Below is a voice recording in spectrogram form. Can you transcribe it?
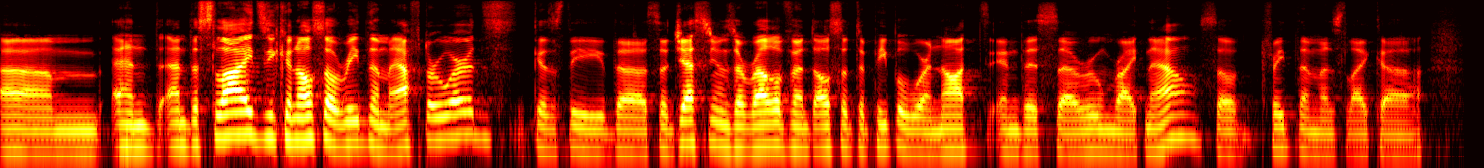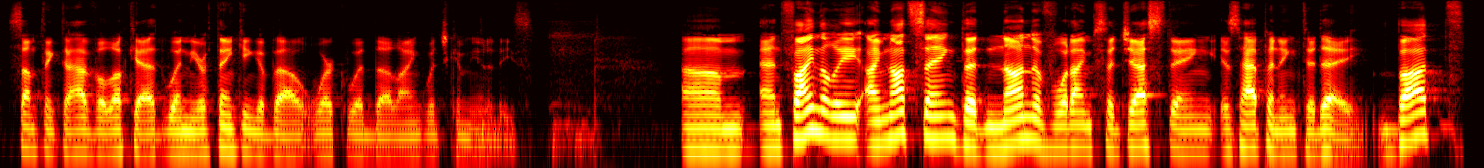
Um, and and the slides you can also read them afterwards because the the suggestions are relevant also to people who are not in this uh, room right now. So treat them as like uh, something to have a look at when you're thinking about work with the language communities. Um, and finally, I'm not saying that none of what I'm suggesting is happening today, but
